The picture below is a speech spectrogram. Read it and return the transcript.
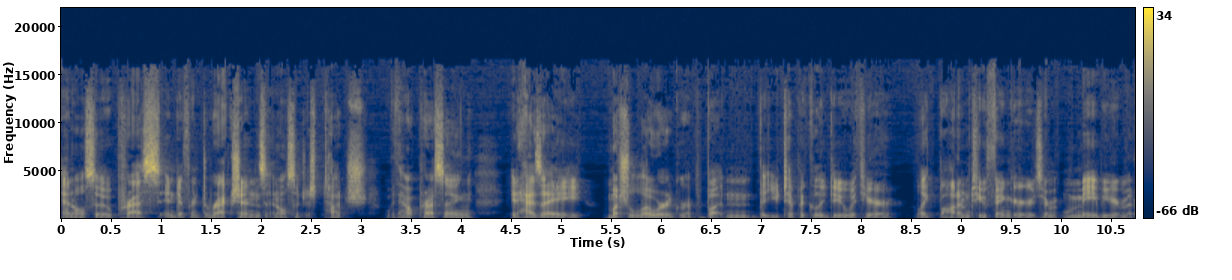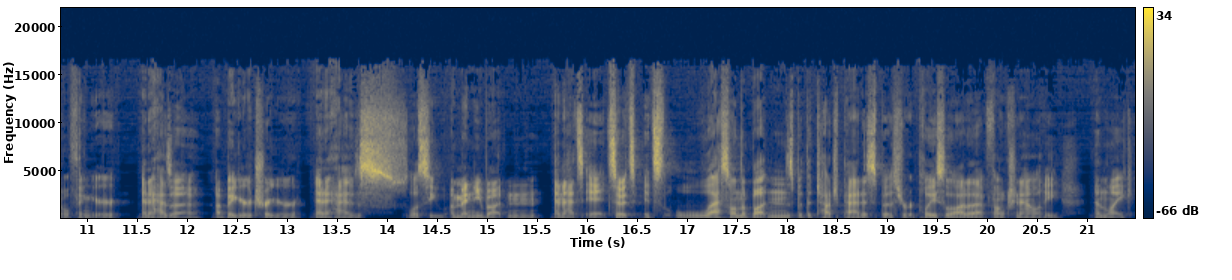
and also press in different directions and also just touch without pressing. It has a much lower grip button that you typically do with your like bottom two fingers or maybe your middle finger and it has a, a bigger trigger and it has let's see a menu button and that's it so it's it's less on the buttons but the touchpad is supposed to replace a lot of that functionality and like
